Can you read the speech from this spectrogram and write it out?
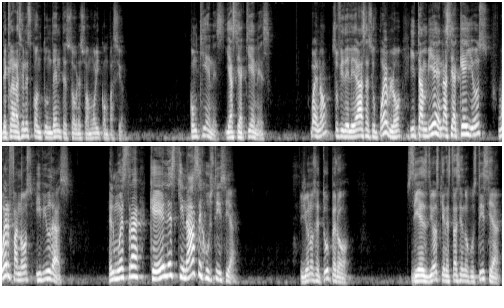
declaraciones contundentes sobre su amor y compasión. ¿Con quiénes y hacia quiénes? Bueno, su fidelidad hacia su pueblo y también hacia aquellos huérfanos y viudas. Él muestra que Él es quien hace justicia. Y yo no sé tú, pero si es Dios quien está haciendo justicia,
